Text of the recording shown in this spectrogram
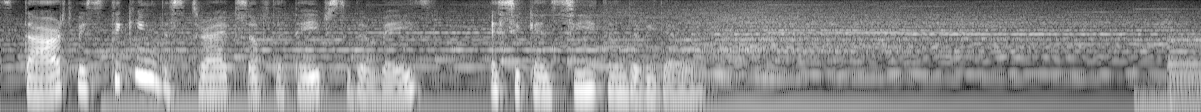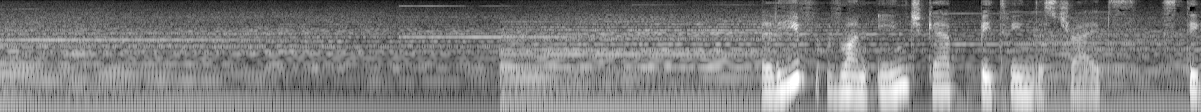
Start with sticking the stripes of the tapes to the vase, as you can see it on the video. Leave 1 inch gap between the stripes. Stick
